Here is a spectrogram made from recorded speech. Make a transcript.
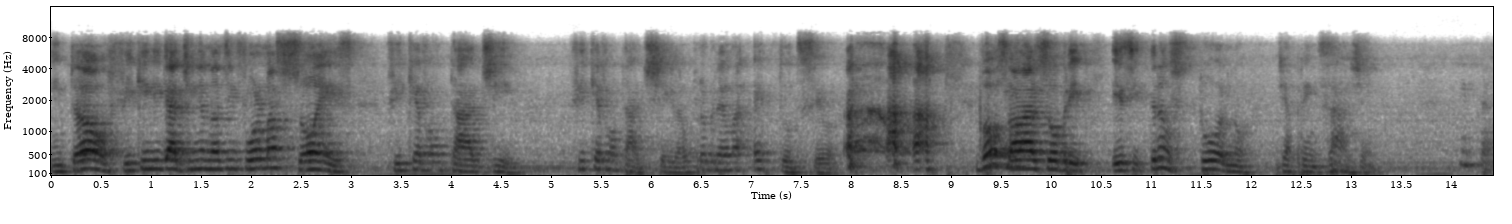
Então, fiquem ligadinhos nas informações. Fique à vontade. Fique à vontade, Sheila. O programa é todo seu. Vamos falar sobre esse transtorno de aprendizagem? Então,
